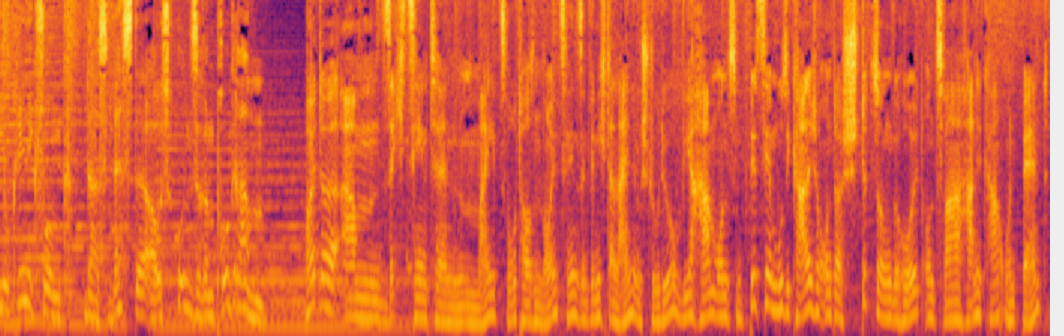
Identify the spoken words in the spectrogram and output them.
Radio Klinikfunk, das Beste aus unserem Programm. Heute am 16. Mai 2019 sind wir nicht allein im Studio. Wir haben uns ein bisschen musikalische Unterstützung geholt und zwar Hanneka und Band.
